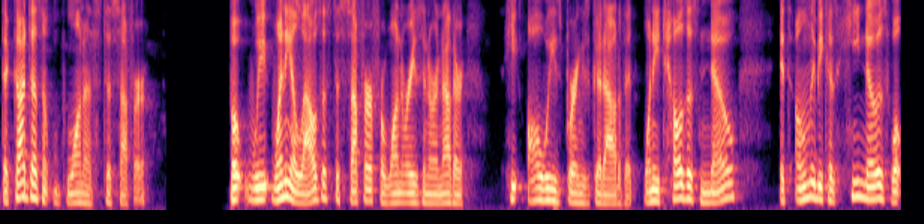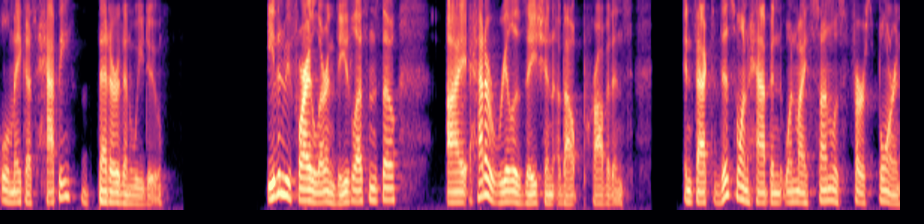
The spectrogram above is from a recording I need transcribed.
that God doesn't want us to suffer. But we, when He allows us to suffer for one reason or another, He always brings good out of it. When He tells us no, it's only because He knows what will make us happy better than we do. Even before I learned these lessons, though, I had a realization about providence. In fact, this one happened when my son was first born.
